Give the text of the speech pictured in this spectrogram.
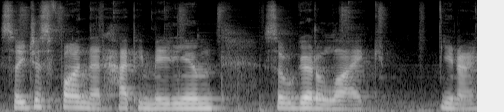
So you just find that happy medium. So we'll go to like, you know,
